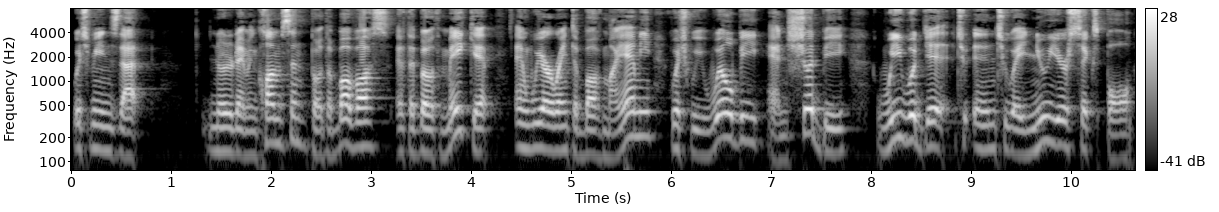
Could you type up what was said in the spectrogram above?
which means that Notre Dame and Clemson, both above us, if they both make it, and we are ranked above Miami, which we will be and should be, we would get to, into a New Year Six Bowl,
